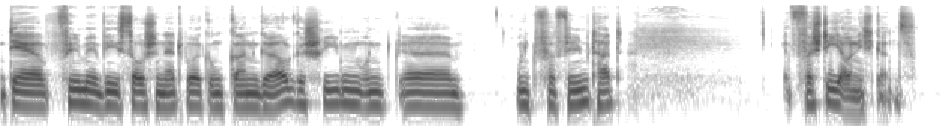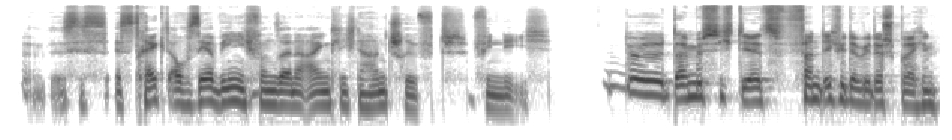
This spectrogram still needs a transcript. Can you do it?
der Filme wie Social Network und Gun Girl geschrieben und äh, und verfilmt hat, verstehe ich auch nicht ganz. Es, ist, es trägt auch sehr wenig von seiner eigentlichen Handschrift, finde ich. Äh, Da müsste ich dir jetzt, fand ich, wieder widersprechen.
